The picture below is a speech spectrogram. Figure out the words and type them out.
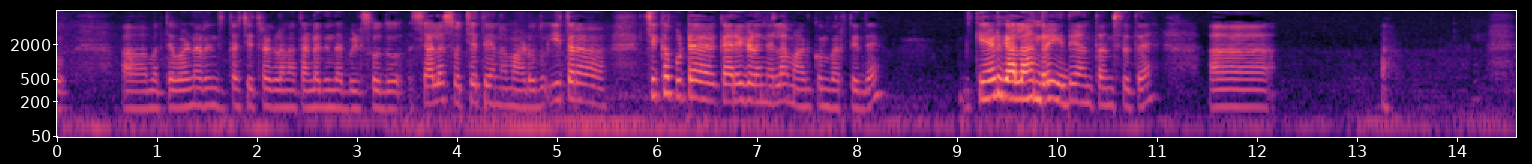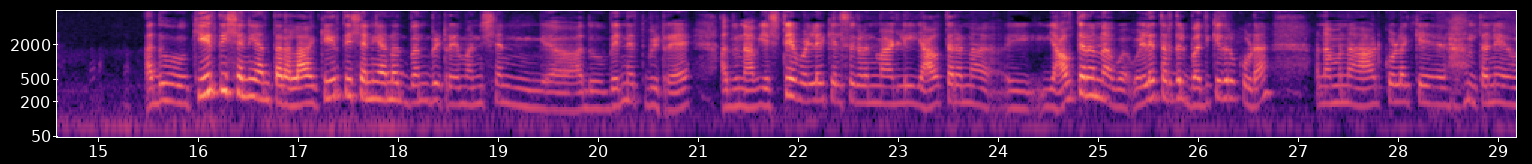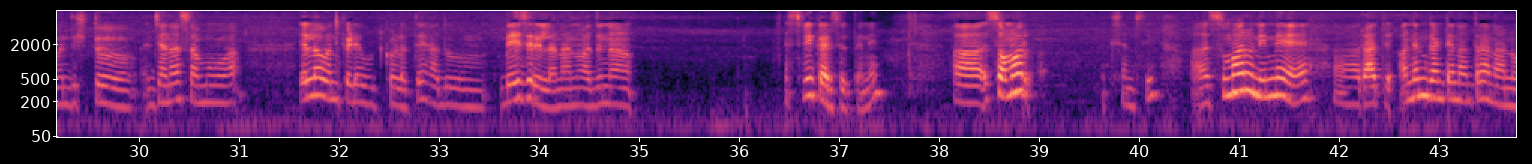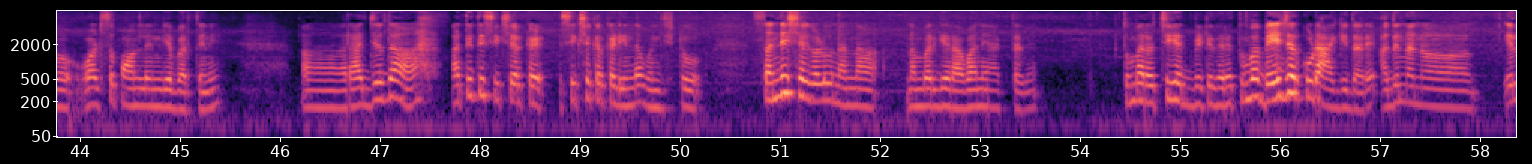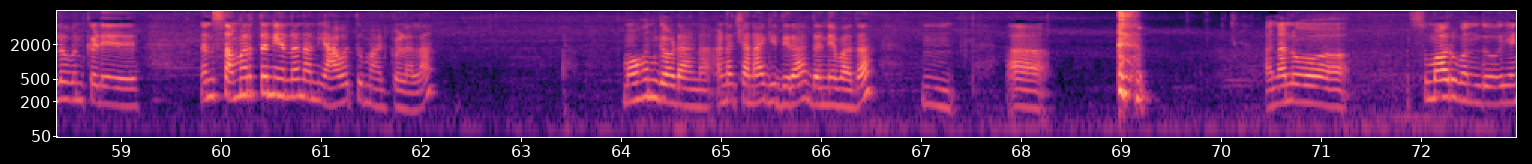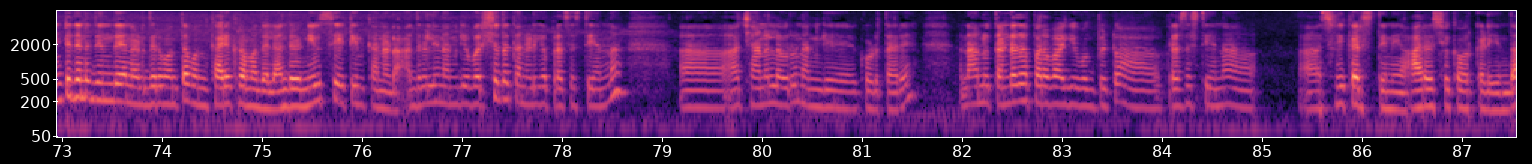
ಮತ್ತು ವರ್ಣರಂಜಿತ ಚಿತ್ರಗಳನ್ನು ತಂಡದಿಂದ ಬಿಡಿಸೋದು, ಶಾಲಾ ಸ್ವಚ್ಛತೆಯನ್ನು ಮಾಡೋದು, ಈ ಥರ ಚಿಕ್ಕ ಪುಟ್ಟ ಕಾರ್ಯಗಳನ್ನೆಲ್ಲ ಮಾಡ್ಕೊಂಡು ಬರ್ತಿದ್ದೆ. ಕೇಡ್ಗಾಲ ಅಂದರೆ ಇದೆ ಅಂತ ಅನಿಸುತ್ತೆ. ಅದು ಕೀರ್ತಿ ಶನಿ ಅಂತಾರಲ್ಲ, ಕೀರ್ತಿ ಶನಿ ಅನ್ನೋದು ಬಂದ್ಬಿಟ್ರೆ ಮನುಷ್ಯನ್ ಅದು ಬೆನ್ನೆತ್ಬಿಟ್ರೆ ಅದು ನಾವು ಎಷ್ಟೇ ಒಳ್ಳೆ ಕೆಲಸಗಳನ್ನ ಮಾಡಲಿ, ಯಾವ ಥರನ ಯಾವ ಥರನ ಒಳ್ಳೆ ಥರದಲ್ಲಿ ಬದುಕಿದ್ರು ಕೂಡ ನಮ್ಮನ್ನ ಆಡ್ಕೊಳ್ಳೋಕ್ಕೆ ಅಂತಾನೆ ಒಂದಿಷ್ಟು ಜನ, ಸಮೂಹ ಎಲ್ಲ ಒಂದು ಕಡೆ ಉಟ್ಕೊಳ್ಳುತ್ತೆ ಅದು ಬೇಜಾರಿಲ್ಲ, ನಾನು ಅದನ್ನ ಸ್ವೀಕರಿಸುತ್ತೇನೆ. ಸುಮಾರು, ಕ್ಷಮಿಸಿ. ಸುಮಾರು ನಿನ್ನೆ ರಾತ್ರಿ ಹನ್ನೊಂದು ಗಂಟೆ ನಂತರ ನಾನು ವಾಟ್ಸಪ್ ಆನ್ಲೈನ್ಗೆ ಬರ್ತೀನಿ. ರಾಜ್ಯದ ಅತಿಥಿ ಶಿಕ್ಷಕ ಶಿಕ್ಷಕರ ಕಡೆಯಿಂದ ಒಂದಿಷ್ಟು ಸಂದೇಶಗಳು ನನ್ನ ನಂಬರ್ಗೆ ರವಾನೆ ಆಗ್ತವೆ. ತುಂಬ ರುಚಿ ಎದ್ಬಿಟ್ಟಿದ್ದಾರೆ. ತುಂಬ ಬೇಜಾರು ಕೂಡ ಆಗಿದ್ದಾರೆ. ಅದನ್ನು ನಾನು ಎಲ್ಲೋ ಒಂದು ಕಡೆ, ನನ್ನ ಸಮರ್ಥನೆಯನ್ನು ನಾನು ಯಾವತ್ತೂ ಮಾಡ್ಕೊಳ್ಳಲ್ಲ. ಮೋಹನ್ ಗೌಡ ಅಣ್ಣ ಅಣ್ಣ ಚೆನ್ನಾಗಿದ್ದೀರಾ? ಧನ್ಯವಾದ. ಹ್ಞೂ ನಾನು ಸುಮಾರು ಒಂದು ಎಂಟು ದಿನದಿಂದ ನಡೆದಿರುವಂಥ ಒಂದು ಕಾರ್ಯಕ್ರಮದಲ್ಲಿ, ಅಂದರೆ ನ್ಯೂಸ್ ಏಯ್ಟೀನ್ ಕನ್ನಡ. ಅದರಲ್ಲಿ ನನಗೆ ವರ್ಷದ ಕನ್ನಡಿಗ ಪ್ರಶಸ್ತಿಯನ್ನು, ಆ ಚಾನಲ್ ಅವರು ನನಗೆ ಕೊಡ್ತಾರೆ. ನಾನು ತಂಡದ ಪರವಾಗಿ ಹೋಗ್ಬಿಟ್ಟು ಆ ಪ್ರಶಸ್ತಿಯನ್ನು ಸ್ವೀಕರಿಸ್ತೀನಿ ಆರ್ ಅಶೋಕ್ ಅವ್ರ ಕಡೆಯಿಂದ.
